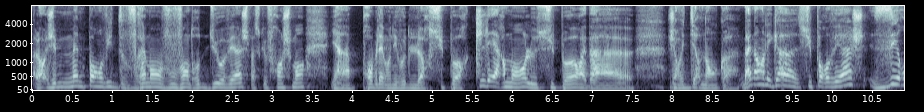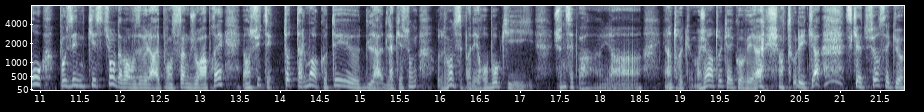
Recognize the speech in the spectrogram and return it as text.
Alors j'ai même pas envie de vraiment vous vendre du OVH parce que franchement, il y a un problème au niveau de leur support. Clairement, le support, eh ben, euh, j'ai envie de dire non, quoi. Bah non, les gars, support OVH, zéro. Posez une question, d'abord vous avez la réponse cinq jours après, et ensuite c'est totalement à côté euh, de la, de la question. On se demande, c'est pas des robots qui, je ne sais pas, il y, a un truc j'ai un truc avec OVH, en tous les cas. Ce qui est sûr, c'est que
